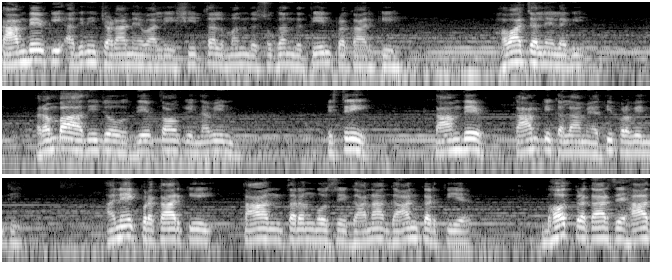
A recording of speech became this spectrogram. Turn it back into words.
कामदेव की अग्नि चढ़ाने वाली शीतल, मंद, सुगंध तीन प्रकार की हवा चलने लगी। रंबा आदि जो देवताओं की नवीन स्त्री कामदेव, काम की कला में अति प्रवीण थी। अनेक प्रकार की तान तरंगों से गाना गान करती है। बहुत प्रकार से हाथ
